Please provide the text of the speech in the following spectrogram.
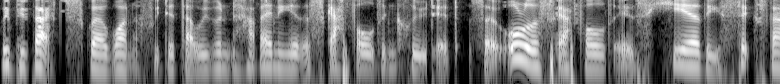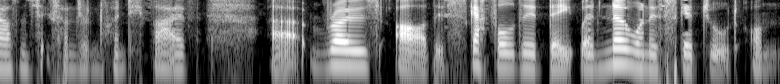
we'd be back to square one if we did that. We wouldn't have any of the scaffold included. So all of the scaffold is here, the 6,625 uh, rows are the scaffolded date where no one is scheduled on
